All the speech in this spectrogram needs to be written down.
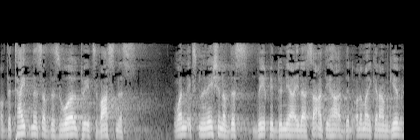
of the tightness of this world to its vastness. One explanation of this, ضيق الدنيا ila sa'atiha, that ulama kiram give,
